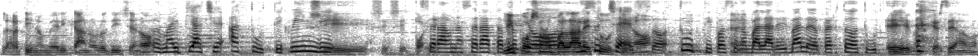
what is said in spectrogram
latinoamericano lo dice, no? Ormai piace a tutti, quindi sì, sì, sì. Poi, sarà una serata lì proprio possono ballare di successo. Tutti, no? tutti possono eh. ballare, il ballo è aperto a tutti. Eh, scherziamo,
